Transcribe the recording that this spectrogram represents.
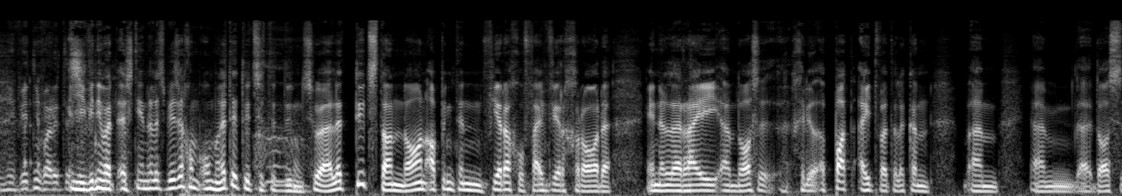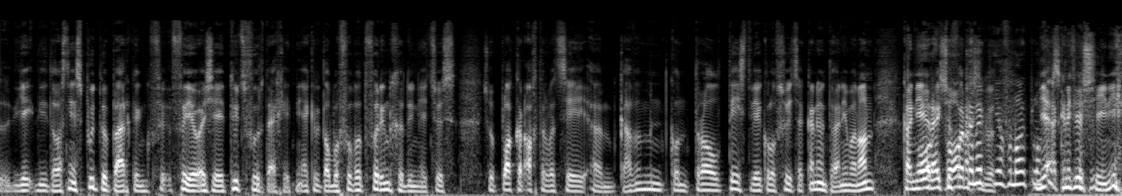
en jy weet nie wat dit is. En jy weet nie wat is nie en hulle is besig om om hitte toetse ah. te doen. So hulle toets dan daar in Appington 40 of 45 grade en hulle ry um, daar's 'n gedeel 'n pad uit wat hulle kan ehm um, ehm um, daar's daar's nie 'n spoedbeperking vir, vir jou as jy 'n toetsvoertuig het nie. Ek het dit al byvoorbeeld voorheen gedoen net soos so plakker agter wat sê ehm um, government control test vehicle of so iets. Ek kan nie onthou nie, maar dan kan jy ry so vinnig? Nee, ek kan nie vir jou sê nie.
